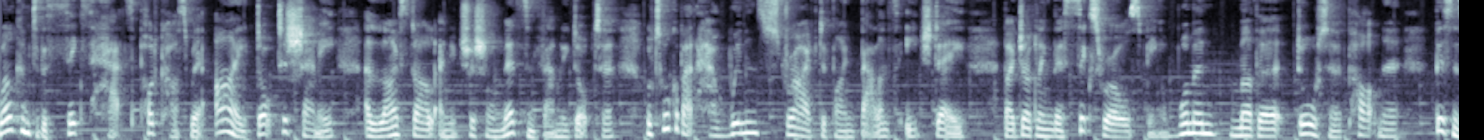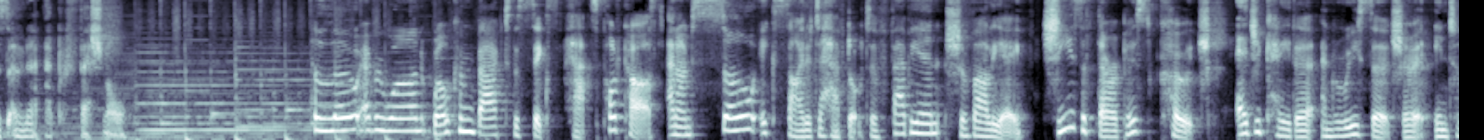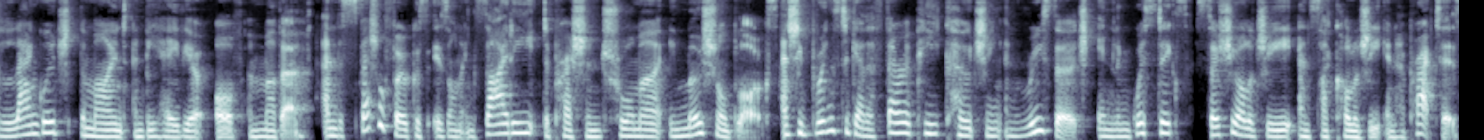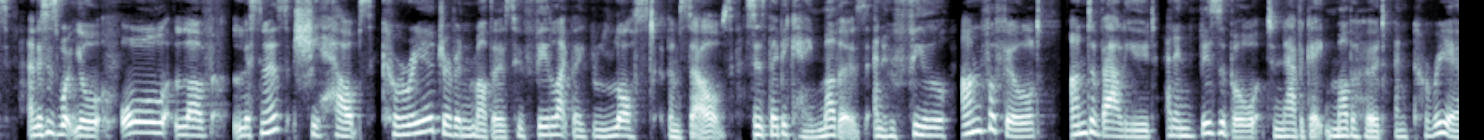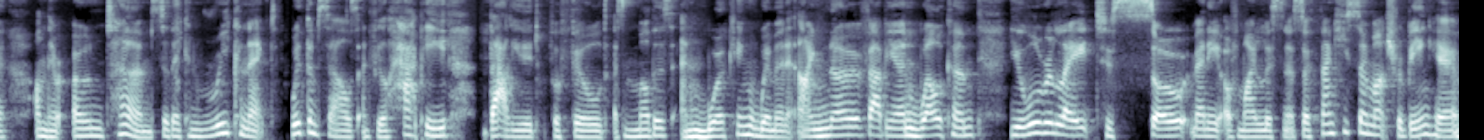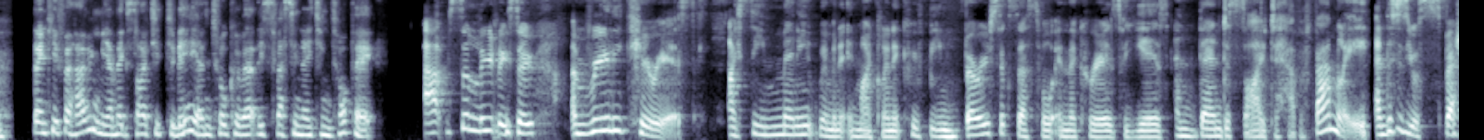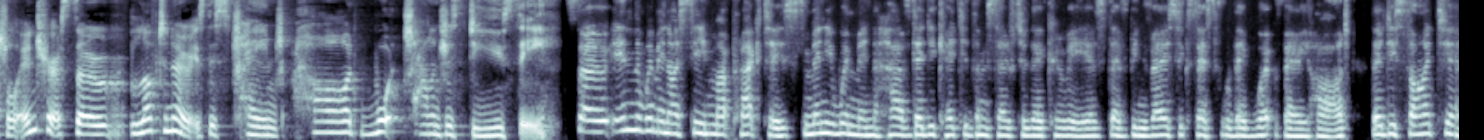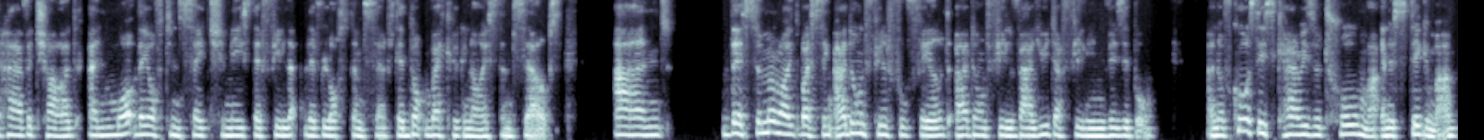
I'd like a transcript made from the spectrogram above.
Welcome to the Six Hats podcast, where I, Dr. Shami, a lifestyle and nutritional medicine family doctor, will talk about how women strive to find balance each day by juggling their six roles being a woman, mother, daughter, partner, business owner, and professional. Hello, everyone. Welcome back to the Six Hats podcast. And I'm so excited to have Dr. Fabienne Chevalier. She is a therapist, coach, educator, and researcher into language, the mind, and behavior of a mother. And the special focus is on anxiety, depression, trauma, emotional blocks. And she brings together therapy, coaching, and research in linguistics, sociology, and psychology in her practice. And this is what you'll all love, listeners. She helps career driven mothers who feel like they've lost themselves since they became mothers and who feel unfulfilled, undervalued, and invisible to navigate motherhood and career on their own terms so they can reconnect with themselves and feel happy, valued, fulfilled as mothers and working women. And I know, Fabienne, welcome. You will relate to so many of my listeners. So thank you so much for being here. Thank you for having me. I'm excited to be here and talk about this fascinating topic. Absolutely. So I'm really curious. I see many women in my clinic who've been very successful in their careers for years and then decide to have a family. And this is your special interest. So, love to know is this change hard? What challenges do you see? So, in the women I see in my practice, many women have dedicated themselves to their careers. They've been very successful. They've worked very hard. They decide to have a child. And what they often say to me is they feel that they've lost themselves. They don't recognize themselves. And they summarize by saying, I don't feel fulfilled. I don't feel valued. I feel invisible. And of course, this carries a trauma and a stigma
